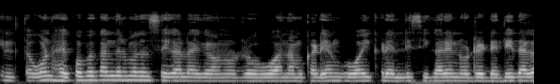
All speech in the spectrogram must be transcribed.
ಇಲ್ಲಿ ತಗೊಂಡು ಹೈಕೋಬೇಕಂದ್ರೆ ಮೊದಲು ಸಿಗಲ್ಲ ಆಗ್ಯಾವ ನೋಡ್ರಿ ಹೂವು ನಮ್ಮ ಕಡೆ ಹಂಗೆ ಹೂವು, ಈ ಕಡೆ ಎಲ್ಲಿ ಸಿಗಲ್ಲ ನೋಡ್ರಿ ಡೆಲ್ಲಿದಾಗ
